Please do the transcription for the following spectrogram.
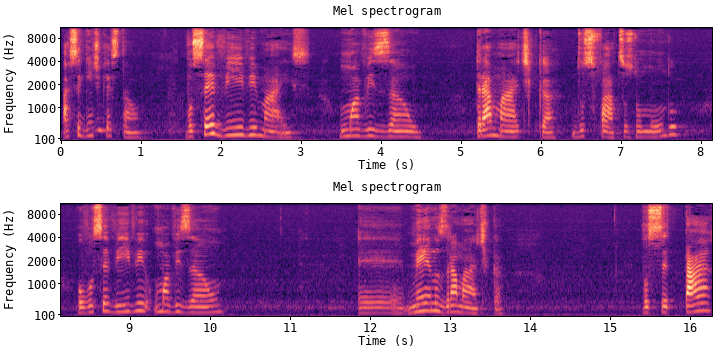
a seguinte questão você vive mais uma visão dramática dos fatos do mundo ou você vive uma visão é, menos dramática? Você tá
